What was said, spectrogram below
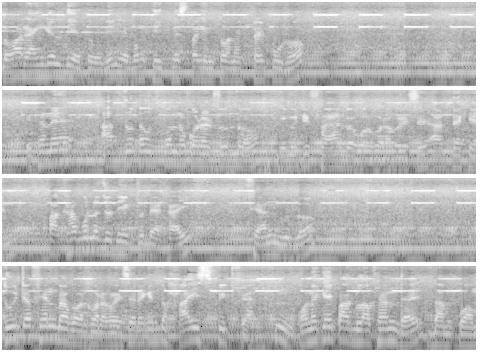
লোহার অ্যাঙ্গেল দিয়ে তৈরি এবং থিকনেসটা কিন্তু অনেকটাই পুরো। এখানে আর্দ্রতা উৎপন্ন করার জন্য ফায়ার ব্যবহার করা হয়েছে। আর দেখেন, পাখাগুলো যদি একটু দেখাই ফ্যানগুলো দুইটা ফ্যান ব্যবহার করা হয়েছে, এটা কিন্তু হাই স্পিড ফ্যান হুম, অনেকেই পাগলা ফ্যান দেয়, দাম কম,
